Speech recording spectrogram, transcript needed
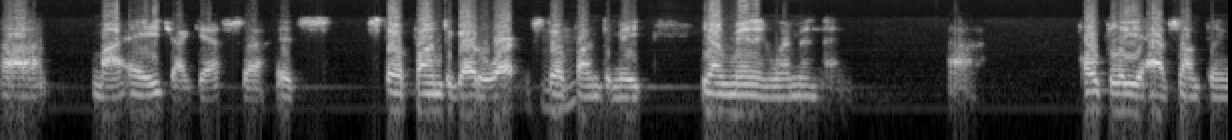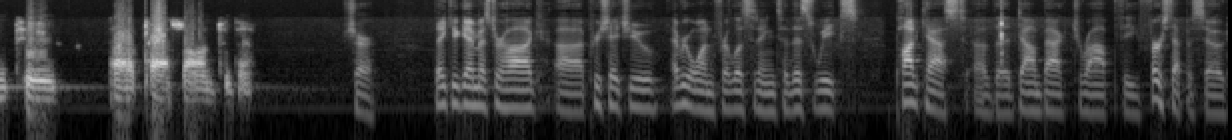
uh, my age, I guess. Uh, it's still fun to go to work. It's still mm-hmm. fun to meet young men and women, and uh, hopefully, you have something to uh, pass on to them. Sure. Thank you again, Mr. Hogge. Uh, appreciate you, everyone, for listening to this week's podcast of the Down Back Drop, the first episode.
